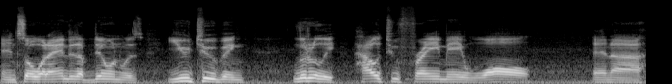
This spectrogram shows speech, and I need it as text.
And so what I ended up doing was YouTubing literally how to frame a wall. And uh,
